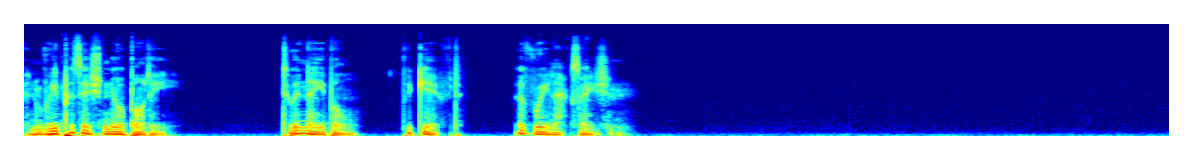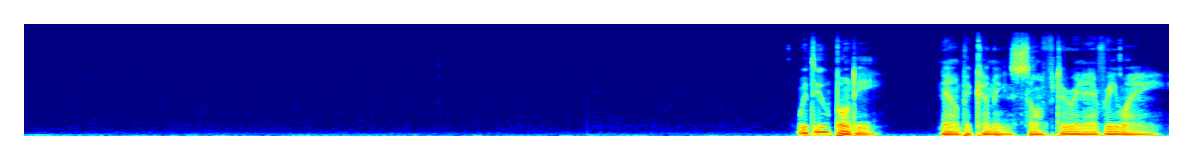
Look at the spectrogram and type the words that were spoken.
then reposition your body to enable the gift of relaxation. With your body now becoming softer in every way,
